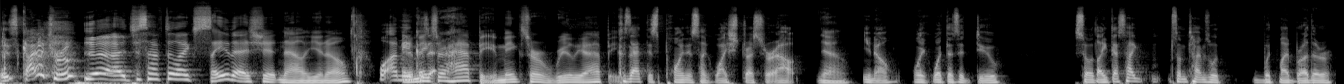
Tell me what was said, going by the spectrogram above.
it's kind of true. yeah, I just have to like say that shit now, you know? Well, I And mean, it makes her happy. It makes her really happy. Because at this point, it's like, why stress her out? Yeah. You know, like what does it do? So like that's like sometimes with with my brother,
